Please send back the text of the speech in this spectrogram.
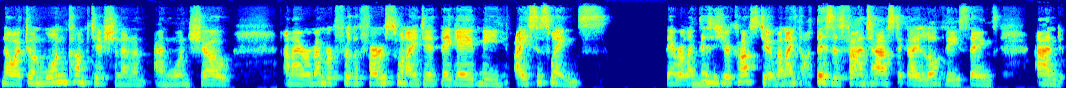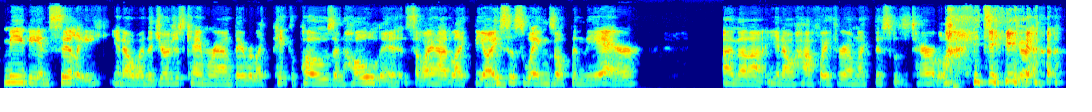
no, I've done one competition and and one show, and I remember for the first one I did, they gave me ISIS wings. They were like, "This is your costume," and I thought, "This is fantastic. I love these things." And me being silly, you know, when the judges came around, they were like, "Pick a pose and hold it." So I had like the Mm. ISIS wings up in the air, and then I, you know, halfway through, I'm like, "This was a terrible idea."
